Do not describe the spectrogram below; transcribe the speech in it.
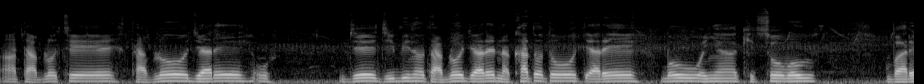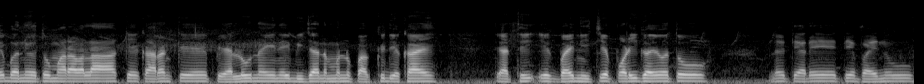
આ થાંભલો છે. થાંભલો જ્યારે જે જીબીનો થાંભલો જ્યારે નખાતો હતો ત્યારે બહુ અહીંયા ખિસ્સો બહુ ભારે બન્યો હતો મારાવાલા કે કારણ કે પહેલું નહીં ને બીજા નંબરનું પાક્યું દેખાય. ત્યારથી એક ભાઈ નીચે પડી ગયો હતો. ને ત્યારે તે ભાઈનું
